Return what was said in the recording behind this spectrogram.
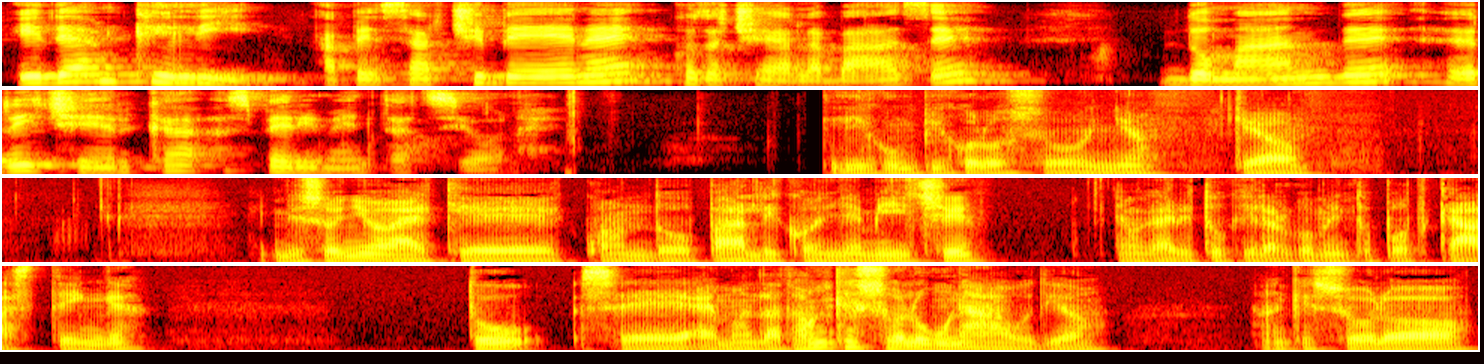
ed è anche lì, a pensarci bene, cosa c'è alla base? Domande, ricerca, sperimentazione. Ti dico un piccolo sogno che ho il mio sogno è che quando parli con gli amici e magari tocchi l'argomento podcasting, tu se hai mandato anche solo un audio, anche solo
